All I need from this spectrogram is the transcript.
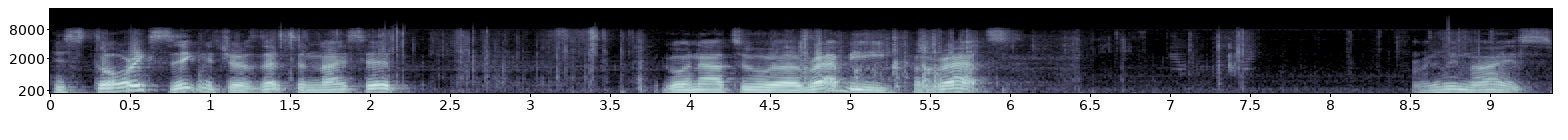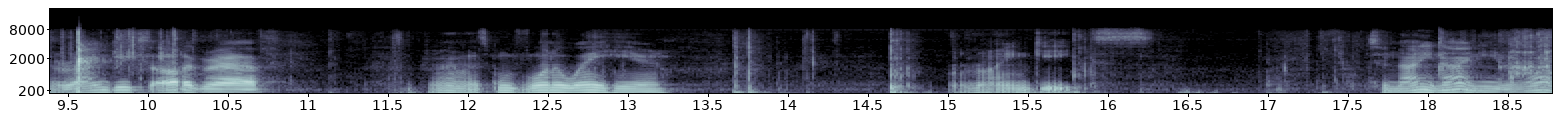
Historic signatures. That's a nice hit. Going out to uh, Rabbi. Congrats. Really nice. Ryan Giggs autograph. Alright, let's move one away here. Ryan Giggs. To 99 even. Wow.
